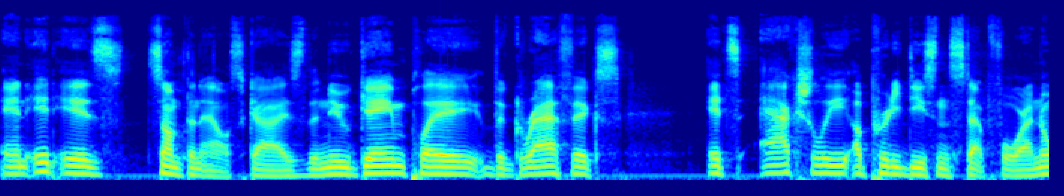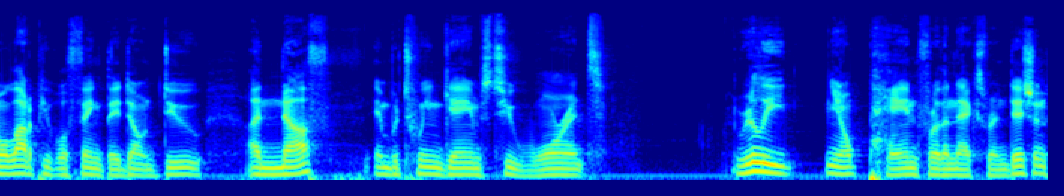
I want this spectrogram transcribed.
and it is something else, guys. The new gameplay, the graphics, it's actually a pretty decent step forward. I know a lot of people think they don't do enough in between games to warrant really, you know, paying for the next rendition.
